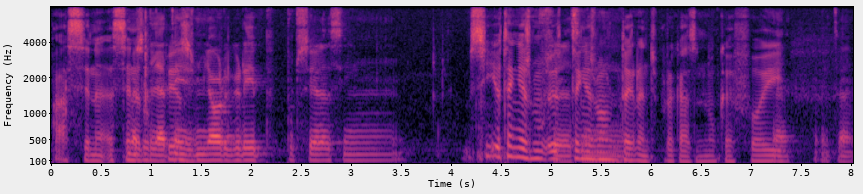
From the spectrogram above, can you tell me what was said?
pá, a cena, a cena Mas se do calhar peso. tens melhor grip por ser assim. Sim, eu tenho as, eu tenho as assim, mãos muito grandes, por acaso. Nunca foi. É, então,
